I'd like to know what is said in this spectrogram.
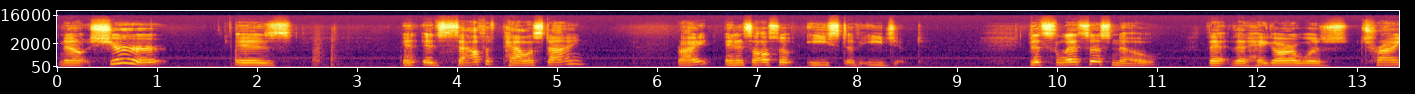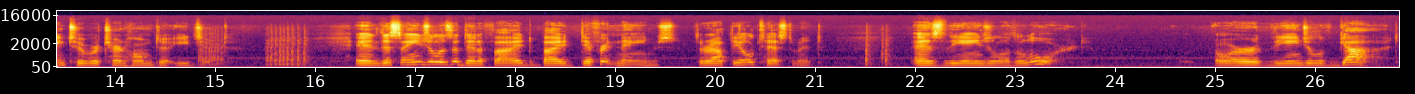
Now, Shur is it's south of Palestine, right? And it's also east of Egypt. This lets us know that, that Hagar was trying to return home to Egypt. And this angel is identified by different names throughout the Old Testament as the angel of the Lord or the angel of God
